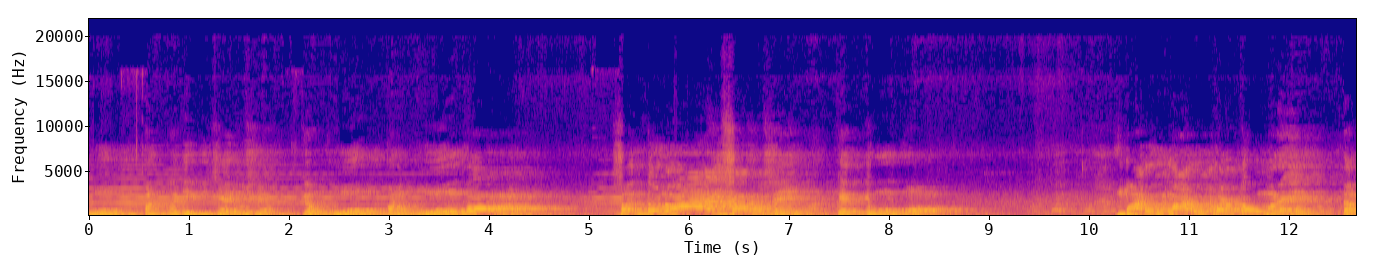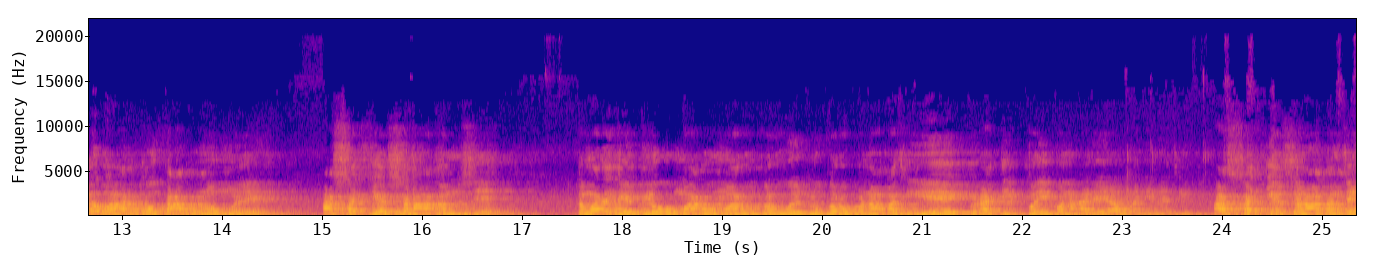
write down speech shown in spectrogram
હું. પણ કદી વિચાર્યું છે કે હું, પણ હું કોણ? સંતોનો આ ઈશારો છે કે તું કોણ? મારું મારું કરતો મળે તલ તો તારું ન મળે. આ સત્ય સનાતન છે. તમારે જેટલું મારું મારું કરવું એટલું કરો, પણ આમાંથી એક રાતી પૈ પણ હારે આવવાની નથી. આ સત્ય સનાતન છે.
